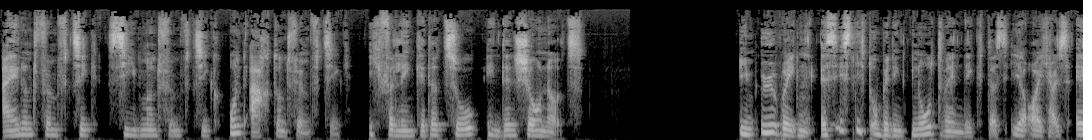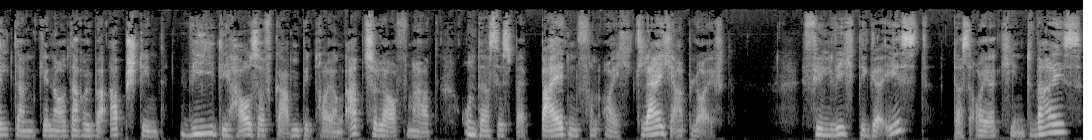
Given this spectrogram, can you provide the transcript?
51, 57 und 58. Ich verlinke dazu in den Show Notes. Im Übrigen, es ist nicht unbedingt notwendig, dass ihr euch als Eltern genau darüber abstimmt, wie die Hausaufgabenbetreuung abzulaufen hat und dass es bei beiden von euch gleich abläuft. Viel wichtiger ist, dass euer Kind weiß,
